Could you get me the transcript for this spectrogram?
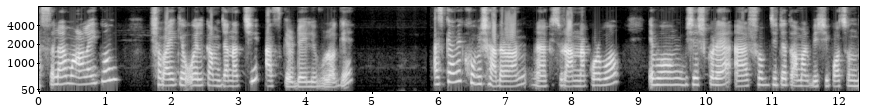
আসসালামু আলাইকুম। সবাইকে ওয়েলকাম জানাচ্ছি আজকের ডেইলি ব্লগে। আজকে আমি খুবই সাধারণ কিছু রান্না করব এবং বিশেষ করে সবজিটা তো আমার বেশি পছন্দ।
